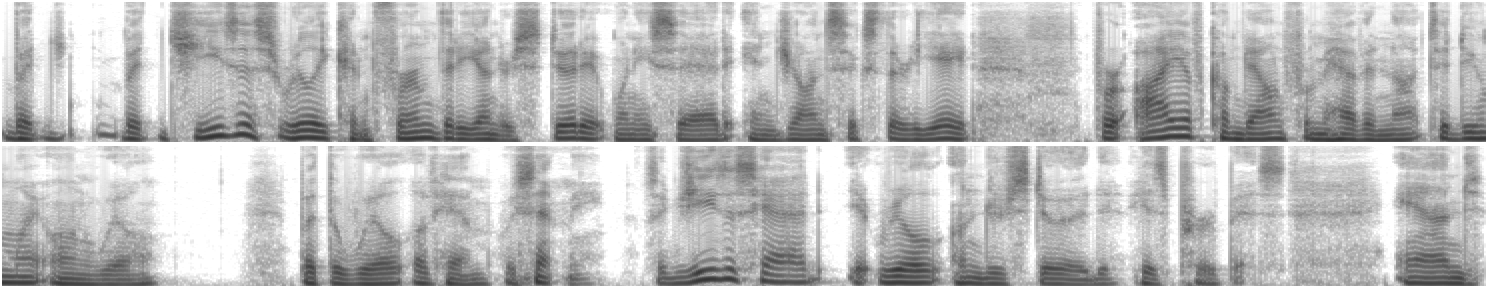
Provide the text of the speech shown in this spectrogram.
but but Jesus really confirmed that he understood it when he said in John 6:38, "For I have come down from heaven not to do my own will, but the will of him who sent me." So Jesus had it real understood his purpose. And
